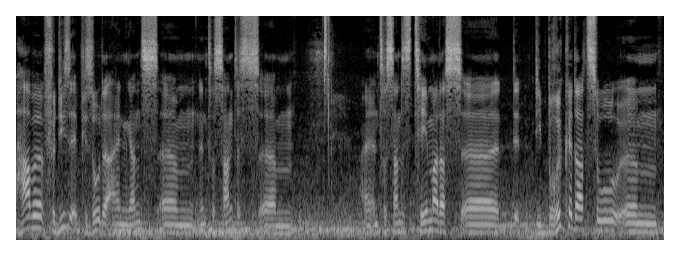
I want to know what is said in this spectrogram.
habe für diese Episode ein ganz ähm, interessantes ähm, ein interessantes Thema, dass äh, die Brücke dazu ähm,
